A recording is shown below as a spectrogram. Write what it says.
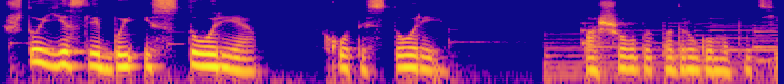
Что если бы история, ход истории пошел бы по другому пути?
